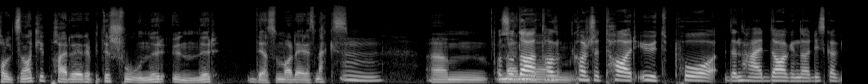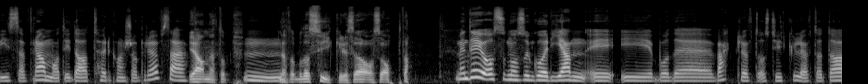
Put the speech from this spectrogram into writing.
holdt seg nok et par repetisjoner under det som var deres max. Mm. Um, Og så da at han um, kanskje tar ut på denne dagen da de skal vise seg fram, at de da tør kanskje å prøve seg. Ja, nettopp. Mm. nettopp. Og da psyker de seg også opp, da. Men det er jo også noe som går igjen i, i både vektløft og styrkeløft. At da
